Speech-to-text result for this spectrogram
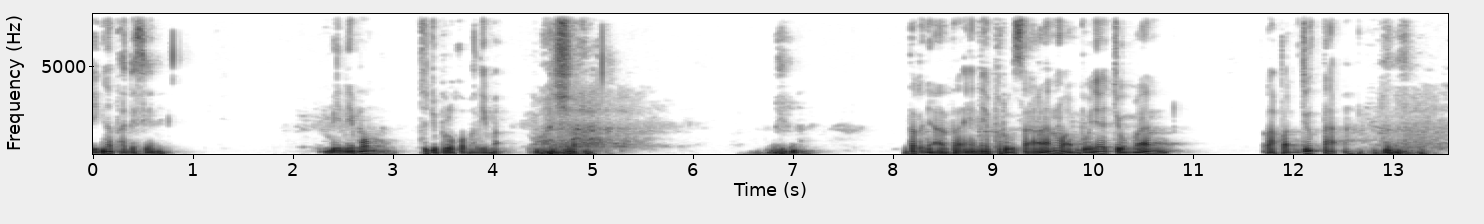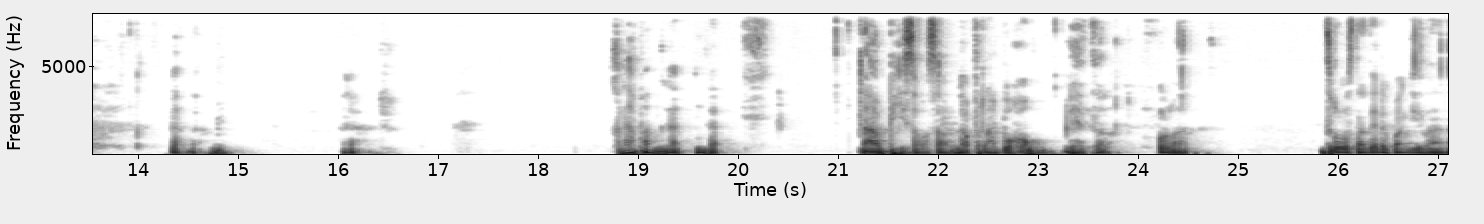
Ingat hadis ini. Minimum 70,5. Masya Allah. Ternyata ini perusahaan mampunya cuman 8 juta. Enggak, enggak. Kenapa enggak? Enggak. Nabi SAW enggak pernah bohong. Gitu. Terus nanti ada panggilan.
